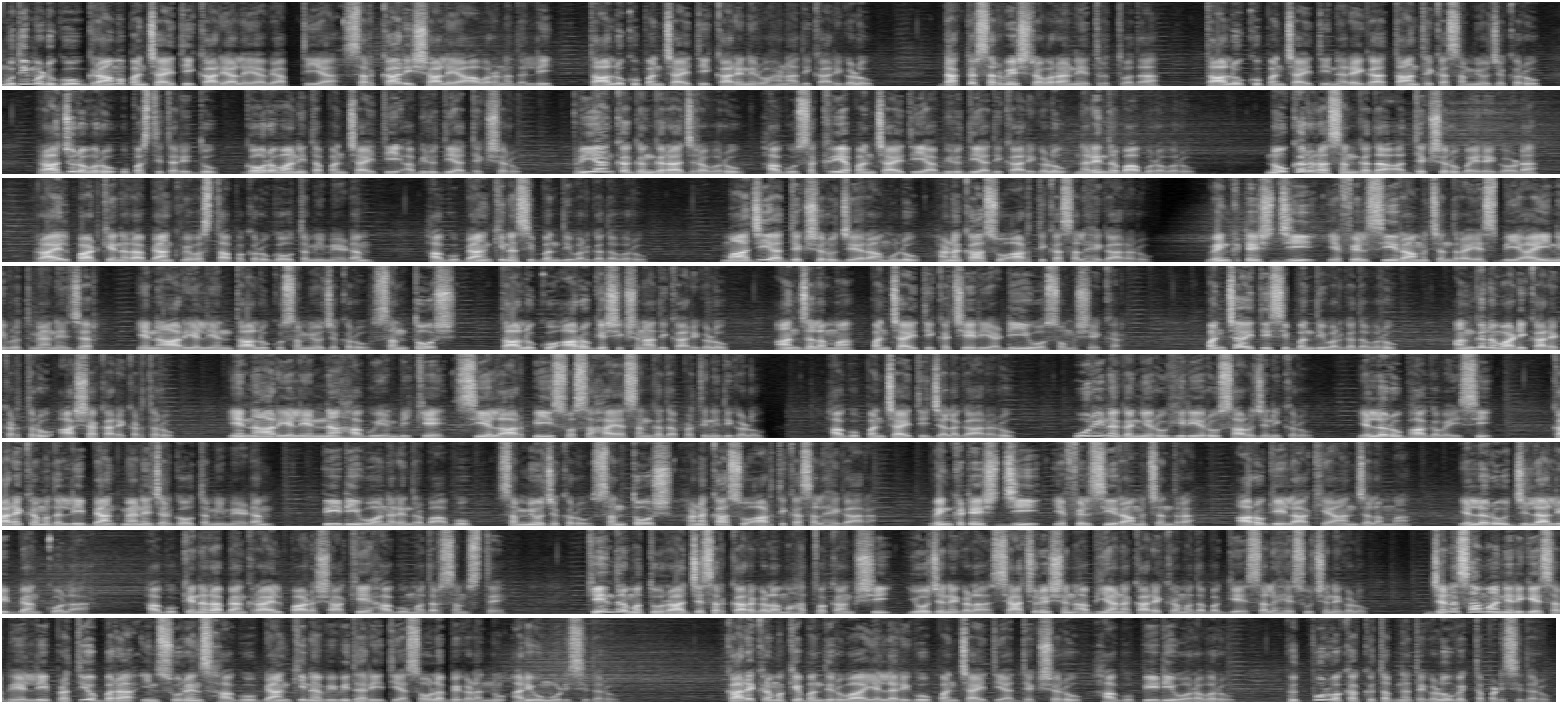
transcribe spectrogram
ಮುದಿಮಡುಗು ಗ್ರಾಮ ಪಂಚಾಯಿತಿ ಕಾರ್ಯಾಲಯ ವ್ಯಾಪ್ತಿಯ ಸರ್ಕಾರಿ ಶಾಲೆಯ ಆವರಣದಲ್ಲಿ ತಾಲೂಕು ಪಂಚಾಯಿತಿ ಕಾರ್ಯನಿರ್ವಹಣಾಧಿಕಾರಿಗಳು ಡಾಕ್ಟರ್ ಸರ್ವೇಶ್ರವರ ನೇತೃತ್ವದ ತಾಲೂಕು ಪಂಚಾಯಿತಿ ನರೇಗಾ ತಾಂತ್ರಿಕ ಸಂಯೋಜಕರು, ರಾಜುರವರು ಉಪಸ್ಥಿತರಿದ್ದು, ಗೌರವಾನ್ವಿತ ಪಂಚಾಯಿತಿ ಅಭಿವೃದ್ಧಿ ಅಧ್ಯಕ್ಷರು ಪ್ರಿಯಾಂಕ ಗಂಗರಾಜ್ರವರು ಹಾಗೂ ಸಕ್ರಿಯ ಪಂಚಾಯಿತಿ ಅಭಿವೃದ್ಧಿ ಅಧಿಕಾರಿಗಳು ನರೇಂದ್ರ ಬಾಬುರವರು ನೌಕರರ ಸಂಘದ ಅಧ್ಯಕ್ಷರು ಬೈರೇಗೌಡ ರಾಯಲ್ಪಾಡ್ ಕೆನರಾ ಬ್ಯಾಂಕ್ ವ್ಯವಸ್ಥಾಪಕರು ಗೌತಮಿ ಮೇಡಂ ಹಾಗೂ ಬ್ಯಾಂಕಿನ ಸಿಬ್ಬಂದಿ ವರ್ಗದವರು. ಮಾಜಿ ಅಧ್ಯಕ್ಷರು ಜಯರಾಮುಲು ಹಣಕಾಸು ಆರ್ಥಿಕ ಸಲಹೆಗಾರರು. Venkatesh G, FLC Ramachandra SBI ನಿವೃತ್ತ ಮ್ಯಾನೇಜರ್, ಎನ್ಆರ್ಎಲ್ಎನ್ ತಾಲೂಕು ಸಂಯೋಜಕರು ಸಂತೋಷ್, ತಾಲೂಕು ಆರೋಗ್ಯ ಶಿಕ್ಷಣಾಧಿಕಾರಿಗಳು ಆಂಜಲಮ್ಮ ಪಂಚಾಯಿತಿ ಕಚೇರಿಯ ಡಿಇಒ ಸೋಮಶೇಖರ್. ಪಂಚಾಯಿತಿ ಸಿಬ್ಬಂದಿ ವರ್ಗದವರು, ಅಂಗನವಾಡಿ ಕಾರ್ಯಕರ್ತರು, ಆಶಾ ಕಾರ್ಯಕರ್ತರು ಎನ್ಆರ್ಎಲ್ಎನ್ನ ಹಾಗೂ ಎಂಬಿಕೆ, ಸಿಎಲ್ಆರ್ಪಿ ಸ್ವಸಹಾಯ ಸಂಘದ ಪ್ರತಿನಿಧಿಗಳು ಹಾಗೂ ಪಂಚಾಯಿತಿ ಜಲಗಾರರು, ಊರಿನ ಗಣ್ಯರು, ಹಿರಿಯರು, ಸಾರ್ವಜನಿಕರು ಎಲ್ಲರೂ ಭಾಗವಹಿಸಿ ಕಾರ್ಯಕ್ರಮದಲ್ಲಿ bank manager Gautami madam, PDO Narendra Babu ಸಂಯೋಜಕರು Santosh, ಹಣಕಾಸು ಆರ್ಥಿಕ ಸಲಹೆಗಾರ ವೆಂಕಟೇಶ್ ಜಿ, ಎಫ್ಎಲ್ಸಿ ರಾಮಚಂದ್ರ, ಆರೋಗ್ಯ ಇಲಾಖೆ ಆಂಜಲಮ್ಮ, ಎಲ್ಲರೂ ಜಿಲ್ಲಾ ಲೀಡ್ ಬ್ಯಾಂಕ್ ಕೋಲಾರ್ ಹಾಗೂ ಕೆನರಾ ಬ್ಯಾಂಕ್ ರಾಯಲ್ಪಾಡ ಶಾಖೆ ಹಾಗೂ ಮದರ್ ಸಂಸ್ಥೆ. ಕೇಂದ್ರ ಮತ್ತು ರಾಜ್ಯ ಸರ್ಕಾರಗಳ ಮಹತ್ವಾಕಾಂಕ್ಷಿ ಯೋಜನೆಗಳ ಸ್ಯಾಚುರೇಷನ್ ಅಭಿಯಾನ ಕಾರ್ಯಕ್ರಮದ ಬಗ್ಗೆ ಸಲಹೆ ಸೂಚನೆಗಳು. ಜನಸಾಮಾನ್ಯರಿಗೆ ಸಭೆಯಲ್ಲಿ ಪ್ರತಿಯೊಬ್ಬರ ಇನ್ಸೂರೆನ್ಸ್ ಹಾಗೂ ಬ್ಯಾಂಕಿನ ವಿವಿಧ ರೀತಿಯ ಸೌಲಭ್ಯಗಳನ್ನು ಅರಿವು ಮೂಡಿಸಿದರು. ಕಾರ್ಯಕ್ರಮಕ್ಕೆ ಬಂದಿರುವ ಎಲ್ಲರಿಗೂ ಪಂಚಾಯಿತಿ ಅಧ್ಯಕ್ಷರು ಹಾಗೂ ಪಿಡಿಒರವರು ಹೃತ್ಪೂರ್ವಕ ಕೃತಜ್ಞತೆಗಳು ವ್ಯಕ್ತಪಡಿಸಿದರು.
